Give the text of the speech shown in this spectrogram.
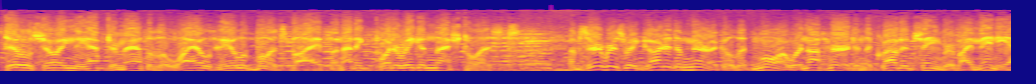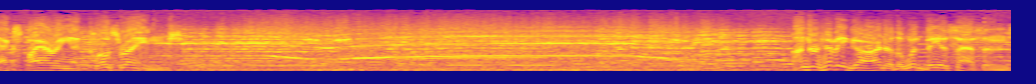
still showing the aftermath of the wild hail of bullets by fanatic Puerto Rican nationalists. Observers regarded a miracle that more were not hurt in the crowded chamber by maniacs firing at close range. Under heavy guard are the would-be assassins,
